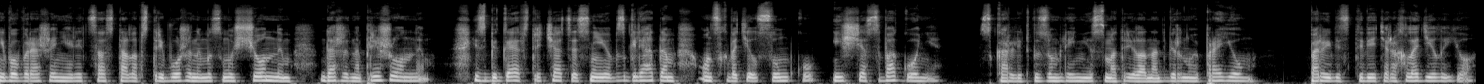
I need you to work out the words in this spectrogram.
Его выражение лица стало встревоженным и смущенным, даже напряженным. Избегая встречаться с нею взглядом, он схватил сумку и исчез в вагоне. Скарлетт в изумлении смотрела на дверной проем. Порывистый ветер охладил ее,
